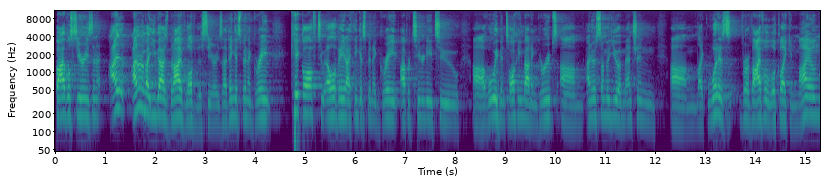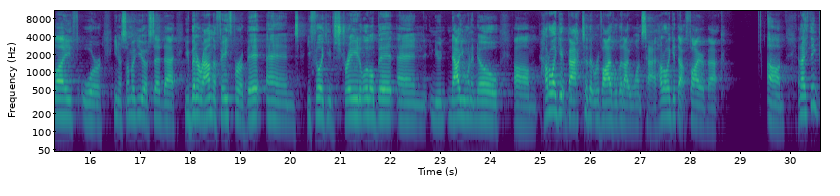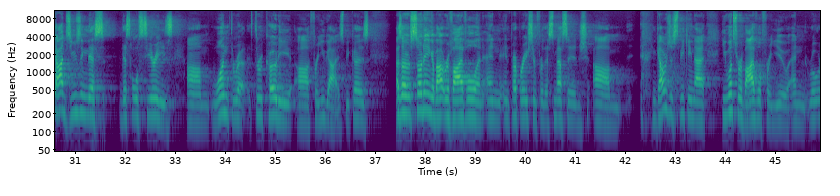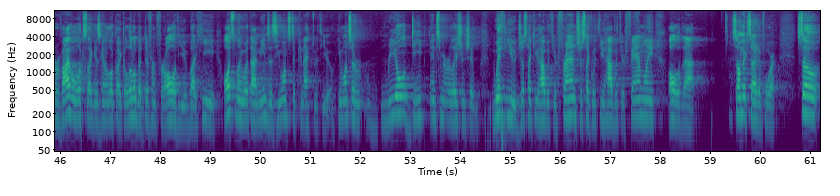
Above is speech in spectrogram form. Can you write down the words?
Bible series, and I, I don't know about you guys, but I've loved this series. I think it's been a great kickoff to Elevate. I think it's been a great opportunity to uh, what we've been talking about in groups. Um, I know some of you have mentioned um, like what does revival look like in my own life or you know some of you have said that you've been around the faith for a bit and you feel like you've strayed a little bit and you now you want to know um, how do i get back to the revival that i once had how do i get that fire back um, and i think god's using this this whole series um, one through through cody uh, for you guys because as I was studying about revival and, and in preparation for this message, um, God was just speaking that He wants revival for you. And what revival looks like is going to look like a little bit different for all of you. But He ultimately, what that means is He wants to connect with you. He wants a real, deep, intimate relationship with you, just like you have with your friends, just like with you have with your family, all of that. So I'm excited for it. So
